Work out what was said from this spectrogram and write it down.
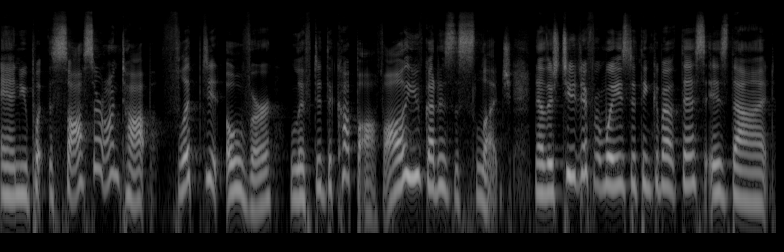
And you put the saucer on top, flipped it over, lifted the cup off. All you've got is the sludge. Now there's two different ways to think about this is that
